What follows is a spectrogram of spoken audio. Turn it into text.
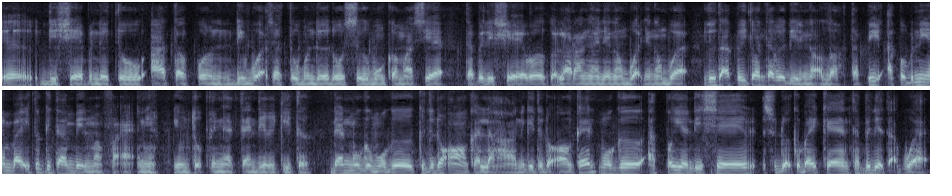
ya di share benda tu ataupun dibuat satu benda dosa muka maksiat tapi di share apa larangan jangan buat jangan buat. Itu tak apa itu antara dia dengan Allah. Tapi apa benda yang baik itu kita ambil manfaatnya ya, untuk peringatan diri kita. Dan moga-moga kita doakanlah ha, kita doakan moga apa yang di share sudut kebaikan tapi dia tak buat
